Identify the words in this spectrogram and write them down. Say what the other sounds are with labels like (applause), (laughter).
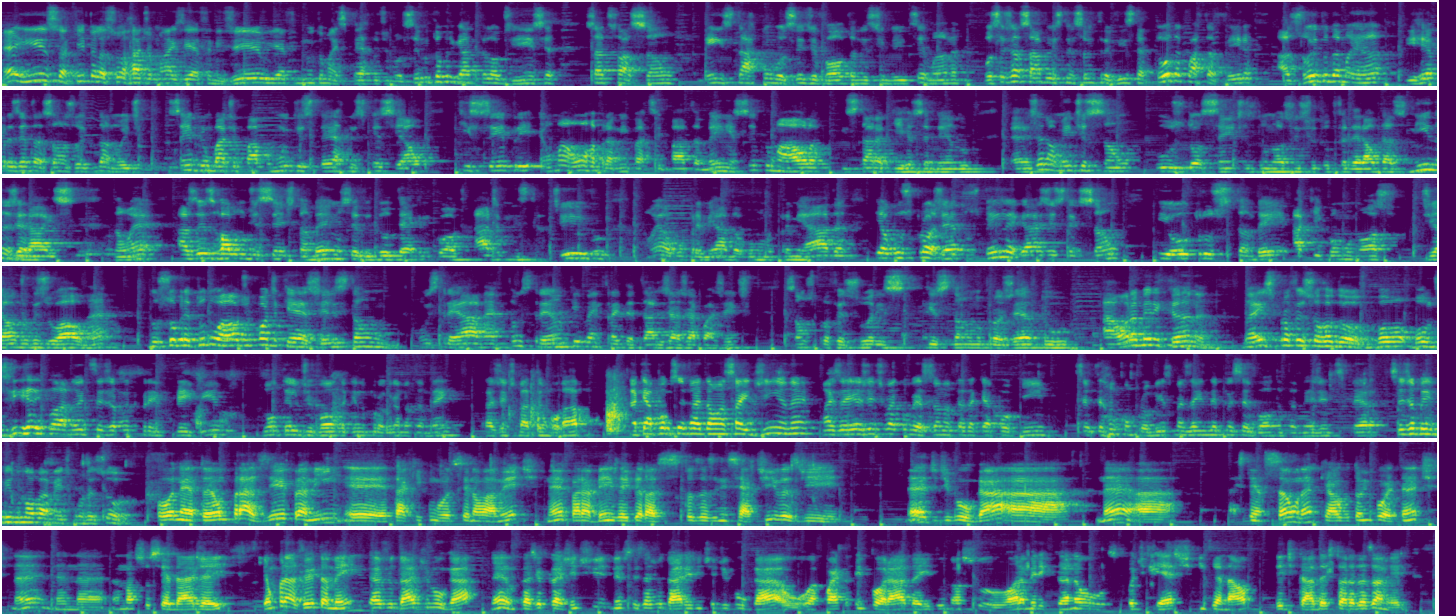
É isso, aqui pela sua Rádio Mais IFMG, o IF muito mais perto de você. Muito obrigado pela audiência, satisfação em estar com você de volta neste meio de semana. Você já sabe, a Extensão Entrevista é toda quarta-feira, às 8 da manhã e reapresentação às 8 da noite. Sempre um bate-papo muito esperto, especial que sempre é uma honra para mim participar também, é sempre uma aula estar aqui recebendo. É, geralmente são os docentes do nosso Instituto Federal das Minas Gerais, não é? Às vezes rola um discente também, um servidor técnico administrativo, não é? Algum premiado, alguma premiada, e alguns projetos bem legais de extensão e outros também aqui como o nosso de audiovisual, né? No sobretudo áudio podcast, eles estão vão estrear, né? Estão estreando, quem vai entrar em detalhes já já com a gente são os professores que estão no projeto A Hora Americana. Não é isso, professor Rodolfo? Bom, bom dia e boa noite, seja muito bem-vindo. Bom tê-lo de volta aqui no programa também, para a gente bater um papo. Daqui a pouco você vai dar uma saidinha, né? Mas aí a gente vai conversando até daqui a pouquinho. Você tem um compromisso, mas aí depois você volta também, a gente espera. Seja bem-vindo novamente, professor. Ô, Neto, é um prazer para mim estar é, tá aqui com você novamente, né? Parabéns aí pelas todas as iniciativas de, né, de divulgar a, né, a, a extensão, né? Que é algo tão importante, né? na, na, nossa sociedade aí. E é um prazer também ajudar a divulgar, né? É um prazer para a gente, né, vocês ajudarem a gente a divulgar o, a quarta temporada aí do nosso Hora Americana, o podcast quinzenal dedicado à história das Américas.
